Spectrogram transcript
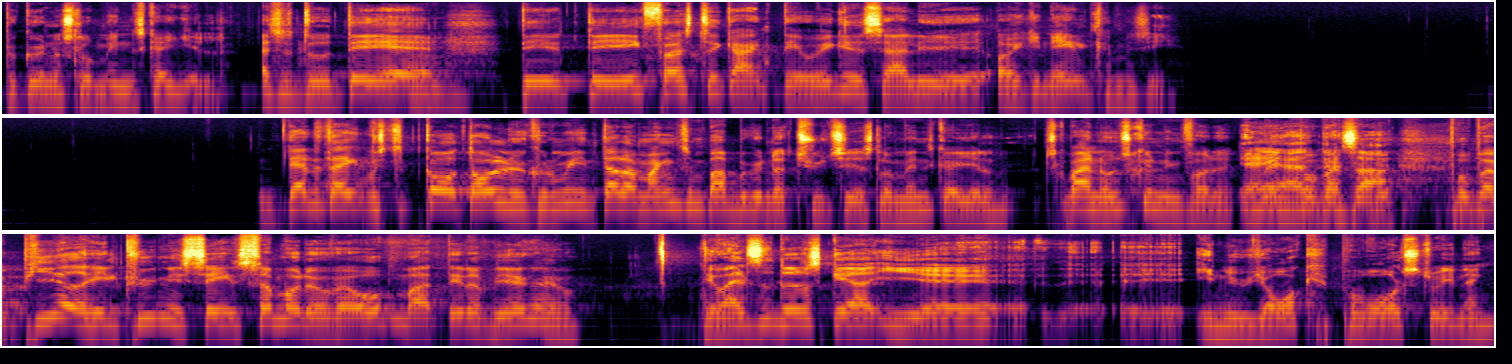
begynd at slå mennesker ihjel. Altså, du det er, mm. det, det er ikke første gang, det er jo ikke særlig originalt, kan man sige. Det er det da ikke. Hvis det går dårligt i økonomien, der er der mange, som bare begynder at ty til at slå mennesker ihjel. Du skal bare have en undskyldning for det. Ja, ja, på, papir, altså- på papiret, helt kynisk set, så må det jo være åbenbart det, der virker jo. Det er jo altid det, der sker i, øh, øh, i New York på Wall Street, ikke?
